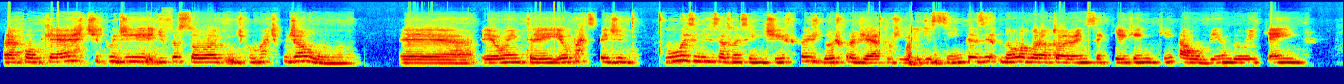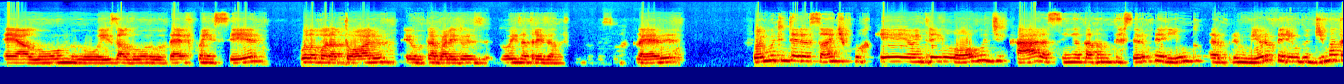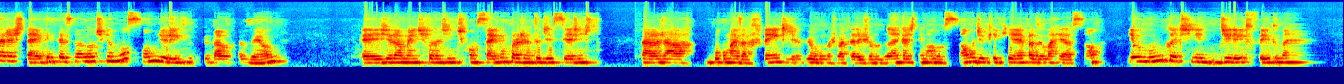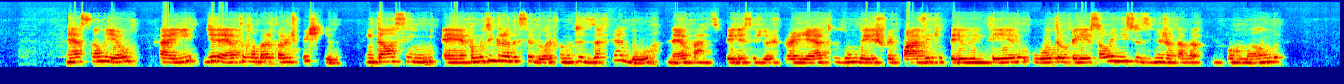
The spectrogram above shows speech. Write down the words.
para qualquer tipo de, de pessoa, de qualquer tipo de aluno. É, eu entrei, eu participei de duas iniciações científicas, dois projetos de, de síntese no laboratório NCQ. Quem está ouvindo e quem é aluno ou ex-aluno deve conhecer o laboratório. Eu trabalhei dois, dois a três anos com o professor Kleber foi muito interessante porque eu entrei logo de cara, assim, eu estava no terceiro período, era o primeiro período de matérias técnicas, então eu não tinha noção direito do que eu estava fazendo. É, geralmente, quando a gente consegue um projeto de si, a gente está já um pouco mais à frente, já viu algumas matérias orgânicas, tem uma noção de o que, é fazer uma reação, e eu nunca tinha direito feito uma reação, e eu caí direto no laboratório de pesquisa. Então, assim, é, foi muito engrandecedor, foi muito desafiador, né? Eu participei desses dois projetos, um deles foi quase que o período inteiro, o outro eu peguei só o iníciozinho, já estava me formando.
